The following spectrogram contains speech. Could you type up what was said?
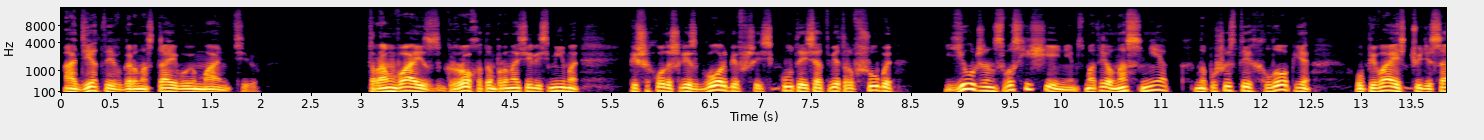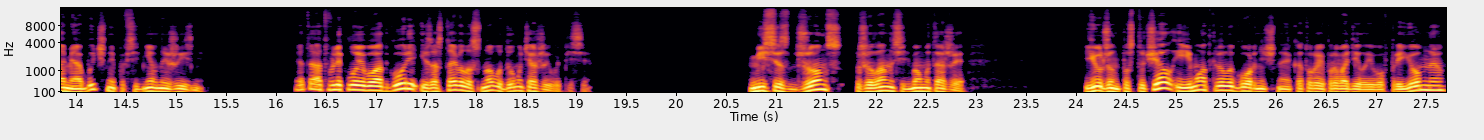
одетый в горностаевую мантию. Трамваи с грохотом проносились мимо, пешеходы шли сгорбившись, кутаясь от ветра в шубы. Юджин с восхищением смотрел на снег, на пушистые хлопья, упиваясь чудесами обычной повседневной жизни. Это отвлекло его от горя и заставило снова думать о живописи. Миссис Джонс жила на седьмом этаже. Юджин постучал, и ему открыла горничная, которая проводила его в приемную,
